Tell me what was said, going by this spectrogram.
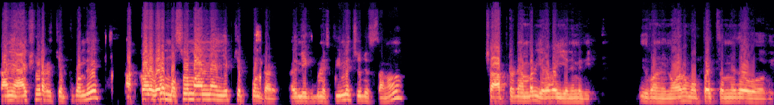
కానీ యాక్చువల్ అక్కడ చెప్పుకుంది అక్కడ కూడా ముసల్మాన్ అని చెప్పి చెప్పుకుంటాడు. అది మీకు ఇప్పుడు స్క్రీన్ మీద చూపిస్తాను. చాప్టర్ నెంబర్ ఇరవై ఎనిమిది. ఇదిగోండి నూట ముప్పై తొమ్మిదో ఓవి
